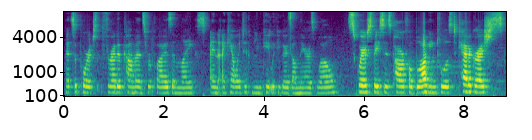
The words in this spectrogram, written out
that supports threaded comments, replies, and likes. And I can't wait to communicate with you guys on there as well. Squarespace's powerful blogging tools to categorize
